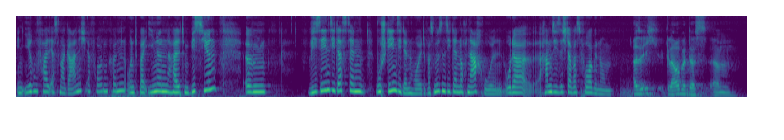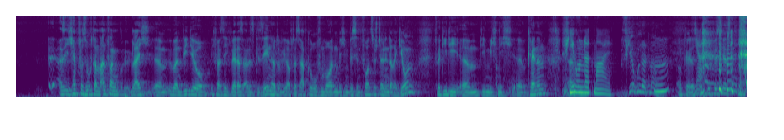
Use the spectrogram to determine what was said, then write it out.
in Ihrem Fall erstmal gar nicht erfolgen können und bei Ihnen halt ein bisschen. Ähm, wie sehen Sie das denn? Wo stehen Sie denn heute? Was müssen Sie denn noch nachholen? Oder haben Sie sich da was vorgenommen? Also ich glaube, dass ähm, also ich habe versucht am Anfang gleich ähm, über ein Video, ich weiß nicht, wer das alles gesehen hat und wie oft das abgerufen worden, mich ein bisschen vorzustellen in der Region, für die, die, ähm, die mich nicht äh, kennen. 400 ähm, Mal. 400 Mal? Mhm. Okay, das ja. wusste ich bis jetzt nicht.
